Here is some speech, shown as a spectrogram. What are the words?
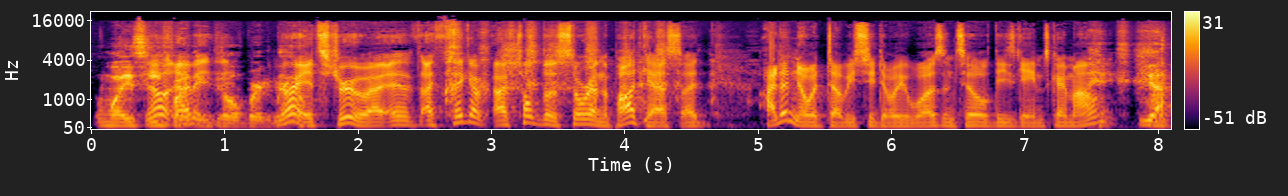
Why is he No, I fighting mean, Goldberg? Now? Right, it's true. I, I think I've, I've told the story on the podcast. I I didn't know what WCW was until these games came out. Yeah.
